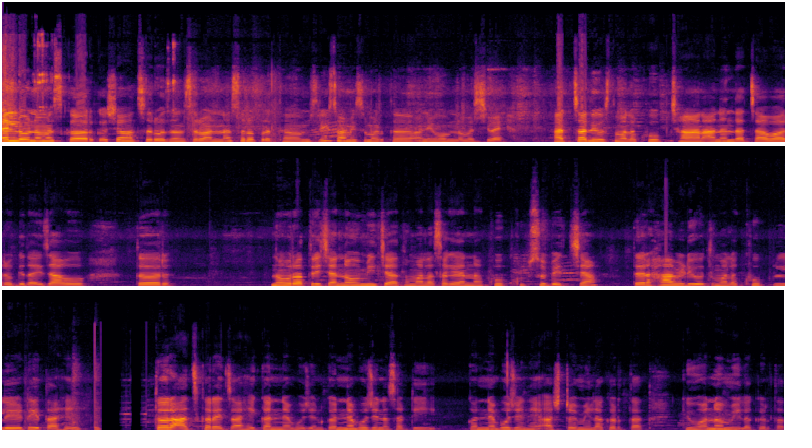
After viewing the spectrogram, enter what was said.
हॅलो नमस्कार. कशा आहात सर्वजण? सर्वांना सर्वप्रथम श्री स्वामी समर्थ आणि ओम नमः शिवाय. आजचा दिवस तुम्हाला खूप छान आनंदाचा व आरोग्यदायी जावो. तर नवरात्रीच्या नवमीच्या तुम्हाला सगळ्यांना खूप खूप शुभेच्छा. तर हा व्हिडिओ तुम्हाला खूप लेट येत आहे. तर आज करायचं आहे कन्याभोजन. कन्याभोजनासाठी कन्याभोजन हे अष्टमीला करतात किंवा नवमीला करतात.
